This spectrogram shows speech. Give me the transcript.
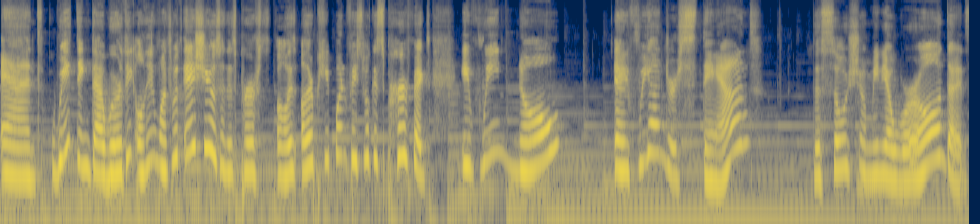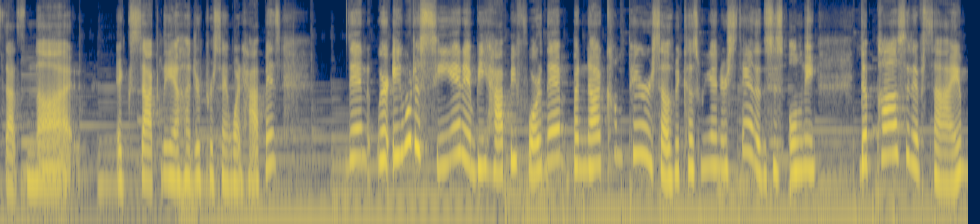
And we think that we're the only ones with issues and this person all these other people on facebook is perfect. If we know if we understand the social media world that it's that's not exactly 100% what happens then we're able to see it and be happy for them but not compare ourselves because we understand that this is only the positive side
